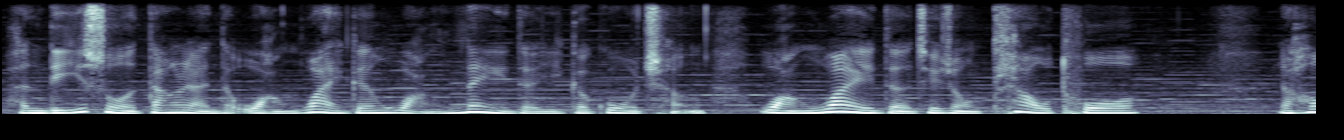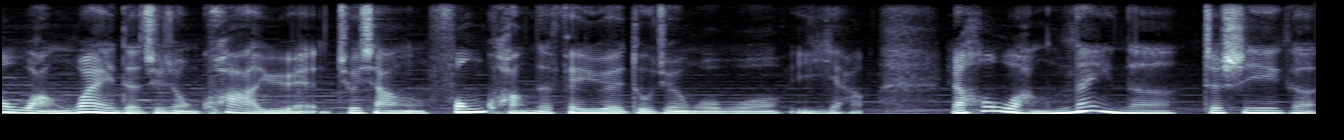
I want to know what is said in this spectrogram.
很理所当然的往外跟往内的一个过程，往外的这种跳脱。然后往外的这种跨越，就像疯狂的飞越杜鹃窝窝一样。然后往内呢，这是一个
